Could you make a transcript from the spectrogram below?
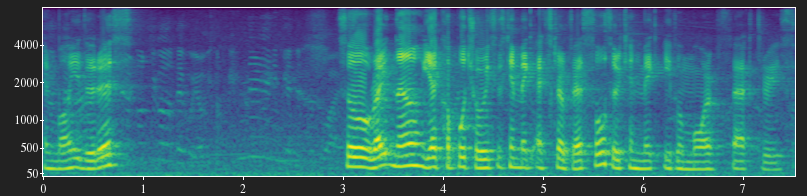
and while you do this, so right now you have a couple choices. You can make extra vessels, or you can make even more factories.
